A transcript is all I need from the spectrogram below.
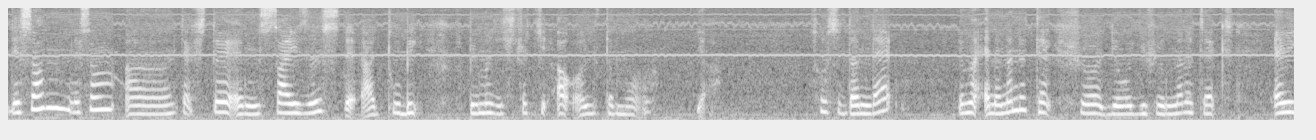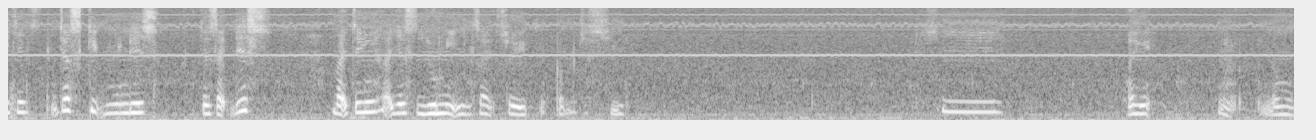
there's some there's some uh, texture and sizes that are too big. So pretty much just stretch it out a little more. Yeah. So once you've done that you might add another text sure they will give you another text. And you can just keep doing this just like this. But I think I just zoom it inside so you can probably just see. See. Okay. No, no more.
